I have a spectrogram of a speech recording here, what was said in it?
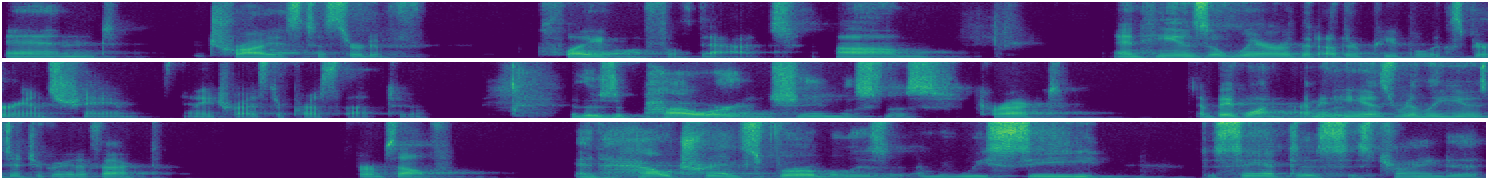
and tries to sort of play off of that. Um, and he is aware that other people experience shame, and he tries to press that too. There's a power in shamelessness. Correct. A big one. I mean, he has really used it to great effect for himself. And how transferable is it? I mean, we see DeSantis is trying to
